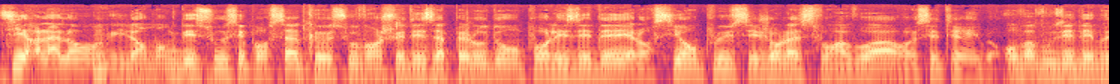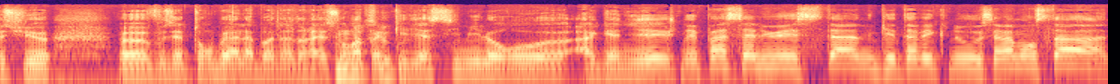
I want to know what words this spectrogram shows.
tirent la langue, il leur manque des sous. C'est pour ça que souvent je fais des appels aux dons pour les aider. Alors si en plus ces gens-là se font avoir, euh, c'est terrible. On va vous aider, monsieur. Euh, vous êtes tombé à la bonne adresse. On Merci rappelle qu'il y a 6 000 euros euh, à gagner. Je n'ai pas salué Stan qui est avec nous. Ça va mon Stan?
